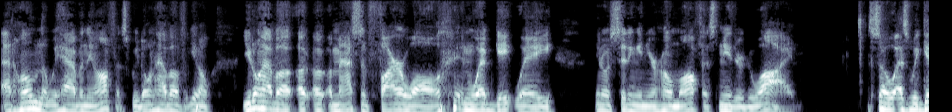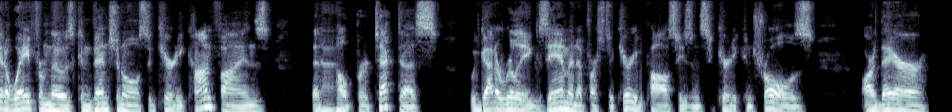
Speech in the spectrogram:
at home that we have in the office we don't have a you know you don't have a, a, a massive firewall and web gateway, you know, sitting in your home office. Neither do I. So as we get away from those conventional security confines that help protect us, we've got to really examine if our security policies and security controls are there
